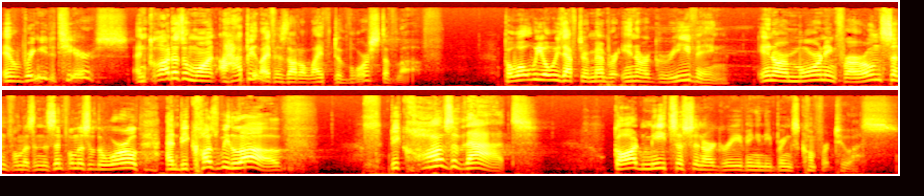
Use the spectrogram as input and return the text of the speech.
it will bring you to tears. And God doesn't want a happy life is not a life divorced of love. But what we always have to remember in our grieving, in our mourning for our own sinfulness and the sinfulness of the world, and because we love, because of that, God meets us in our grieving and He brings comfort to us.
